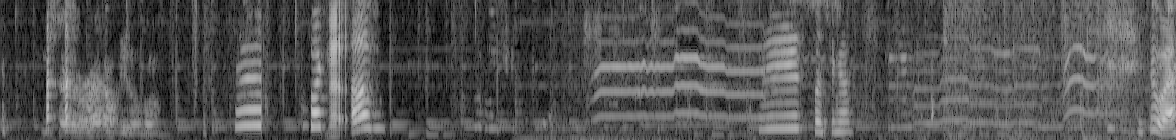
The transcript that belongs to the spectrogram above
You said a rhino beetle though. Fuck! No. Um. He's pushing us. Ooh, uh,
